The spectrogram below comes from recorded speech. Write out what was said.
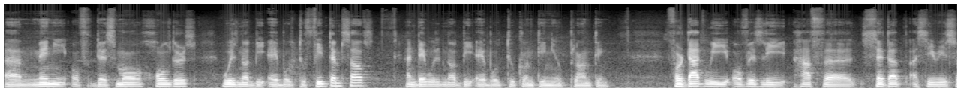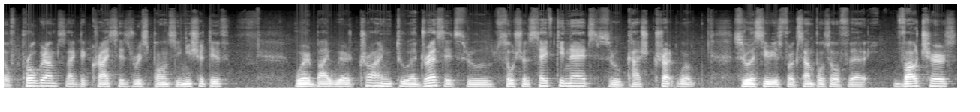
um, many of the small holders will not be able to feed themselves and they will not be able to continue planting. For that, we obviously have uh, set up a series of programs like the Crisis Response Initiative, whereby we're trying to address it through social safety nets, through cash, tra- well, through a series, for example, of uh, vouchers,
